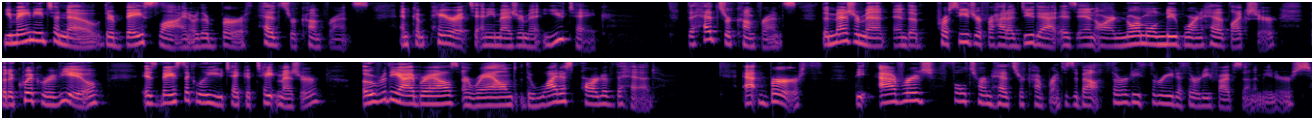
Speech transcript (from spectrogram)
You may need to know their baseline or their birth head circumference and compare it to any measurement you take the head circumference, the measurement and the procedure for how to do that is in our normal newborn head lecture. But a quick review is basically you take a tape measure over the eyebrows around the widest part of the head. At birth, the average full term head circumference is about 33 to 35 centimeters.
